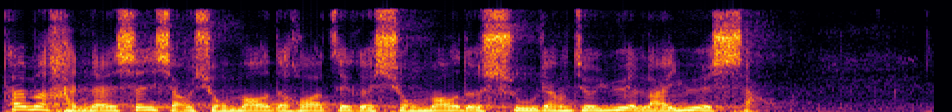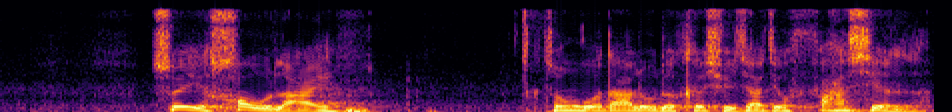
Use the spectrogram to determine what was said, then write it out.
他们很难生小熊猫的话，这个熊猫的数量就越来越少。所以后来。中国大陆的科学家就发现了，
